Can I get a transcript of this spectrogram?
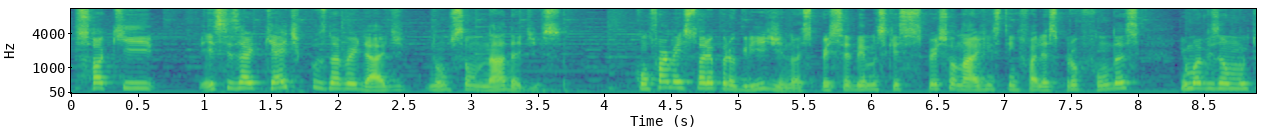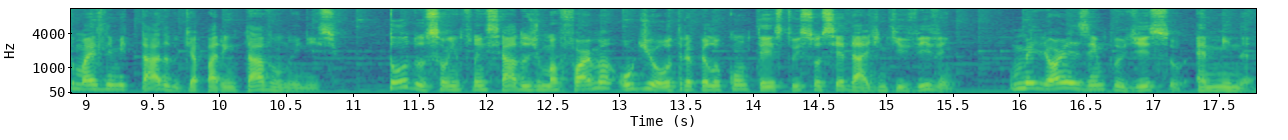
Só que esses arquétipos, na verdade, não são nada disso. Conforme a história progride, nós percebemos que esses personagens têm falhas profundas e uma visão muito mais limitada do que aparentavam no início. Todos são influenciados de uma forma ou de outra pelo contexto e sociedade em que vivem. O melhor exemplo disso é Mina.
